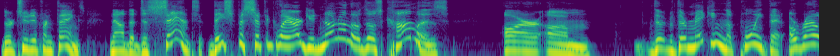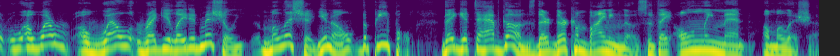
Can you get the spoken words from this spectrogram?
They're two different things. Now, the dissent, they specifically argued, no, no, no, those commas are, um, they're, they're making the point that a, well, a well-regulated militia, militia, you know, the people, they get to have guns. They're, they're combining those, that they only meant a militia.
